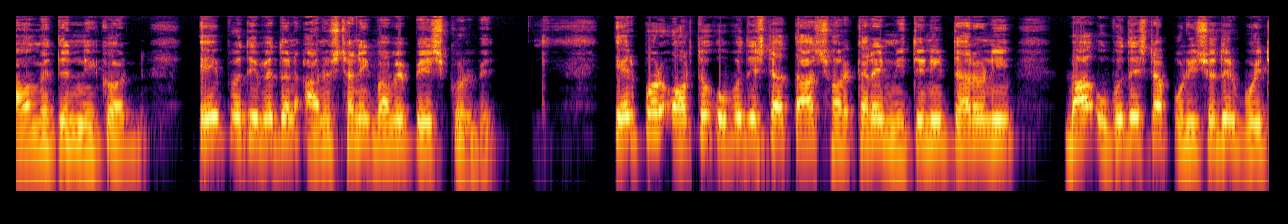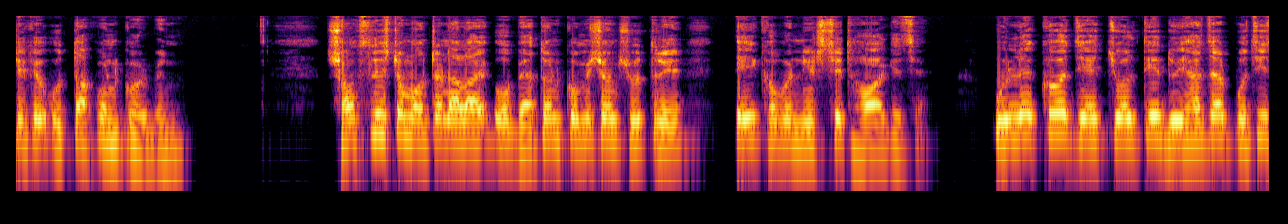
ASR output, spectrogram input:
আহমেদের নিকট এই প্রতিবেদন আনুষ্ঠানিকভাবে পেশ করবে। এরপর অর্থ উপদেষ্টা তা সরকারের নীতি নির্ধারণী বা উপদেষ্টা পরিষদের বৈঠকে উত্থাপন করবেন। সংশ্লিষ্ট মন্ত্রণালয় ও বেতন কমিশন সূত্রে এই খবর নিশ্চিত হওয়া গেছে। উল্লেখ্য যে চলতি দুই হাজার পঁচিশ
